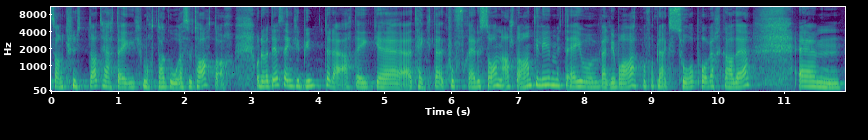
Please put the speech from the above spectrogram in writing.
sånn knytta til at jeg måtte ha gode resultater. Og Det var det som egentlig begynte det. At jeg eh, tenkte hvorfor er det sånn? Alt annet i livet mitt er jo veldig bra. Hvorfor blir jeg så påvirka av det? Um,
